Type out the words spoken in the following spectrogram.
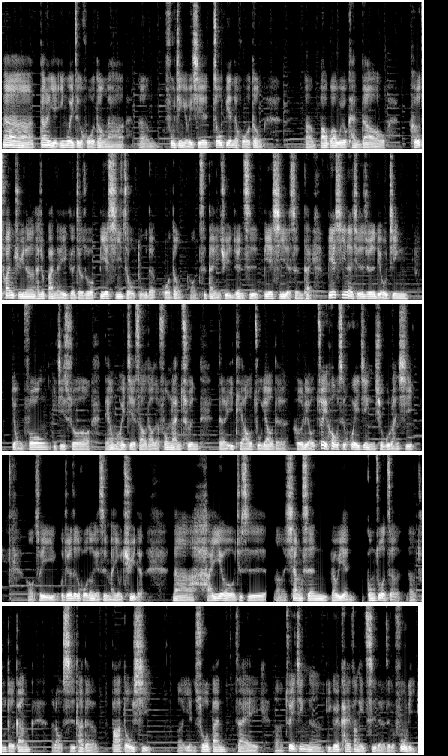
那当然也因为这个活动啊，嗯，附近有一些周边的活动，嗯，包括我有看到。河川局呢，他就办了一个叫做“鳖溪走读”的活动，哦，是带你去认识鳖溪的生态。鳖溪呢，其实就是流经永丰，以及说等下我们会介绍到的丰南村的一条主要的河流，最后是汇进秀姑峦溪。哦，所以我觉得这个活动也是蛮有趣的。那还有就是呃，相声表演工作者呃朱德刚老师他的八斗喜。呃，演说班在呃最近呢一个月开放一次的这个富里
